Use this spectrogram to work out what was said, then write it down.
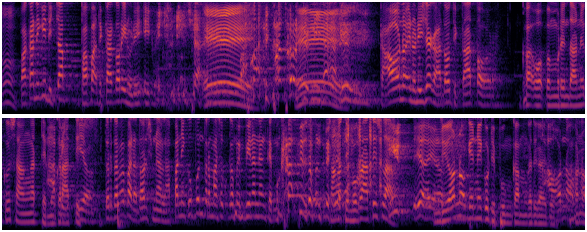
Bahkan iki dicap bapak diktator Indonesia. Eh, Indonesia. Eh. Bapak diktator Eh. dunia. Kau no Indonesia gak tau diktator. Enggak, wak, pemerintahan itu sangat demokratis. Iya, terutama pada tahun 98 itu pun termasuk kepemimpinan yang demokratis sebenarnya. Sangat demokratis lah. Iya, iya. Ndi ono kene iku dibungkam ketika itu. Gak ono, ono.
